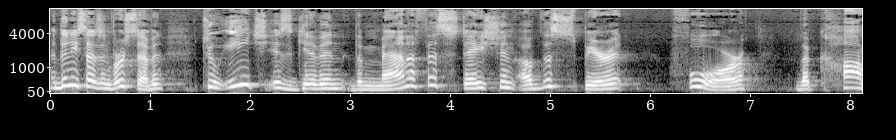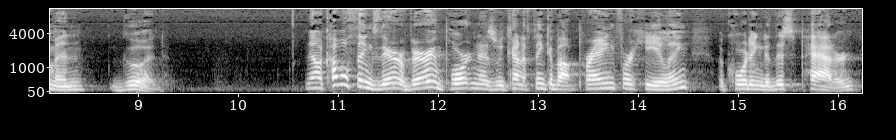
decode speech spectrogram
And then he says in verse 7 To each is given the manifestation of the Spirit for the common good. Now, a couple things there are very important as we kind of think about praying for healing according to this pattern.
